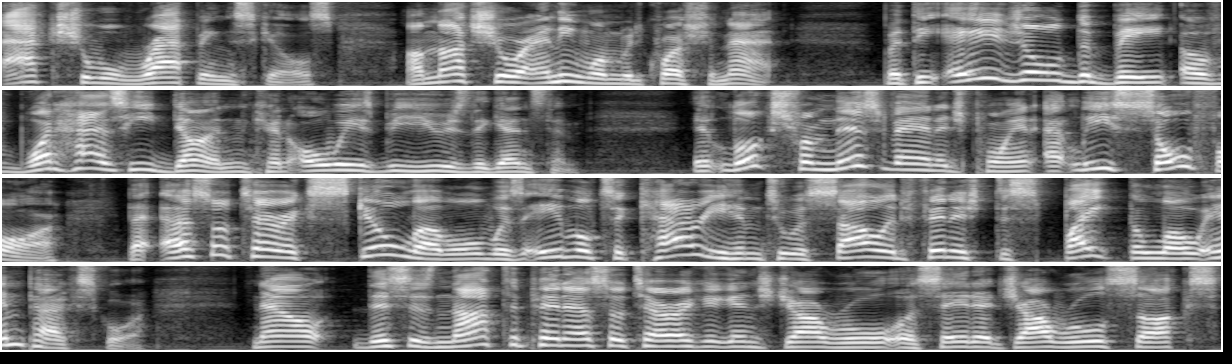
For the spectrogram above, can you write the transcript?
actual rapping skills. I'm not sure anyone would question that. But the age old debate of what has he done can always be used against him. It looks from this vantage point, at least so far, that Esoteric's skill level was able to carry him to a solid finish despite the low impact score. Now, this is not to pin Esoteric against Ja Rule or say that Ja Rule sucks,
